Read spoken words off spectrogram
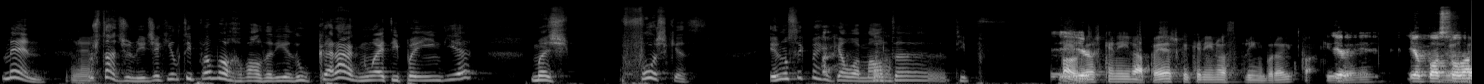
Man, é. nos Estados Unidos aquilo tipo é uma rebaldaria do caralho. Não é tipo a Índia, mas fosca-se. Eu não sei como é que aquela malta tipo Pá, os gajos querem ir à pesca, querem ir ao spring break. Pá, eu, eu, posso falar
